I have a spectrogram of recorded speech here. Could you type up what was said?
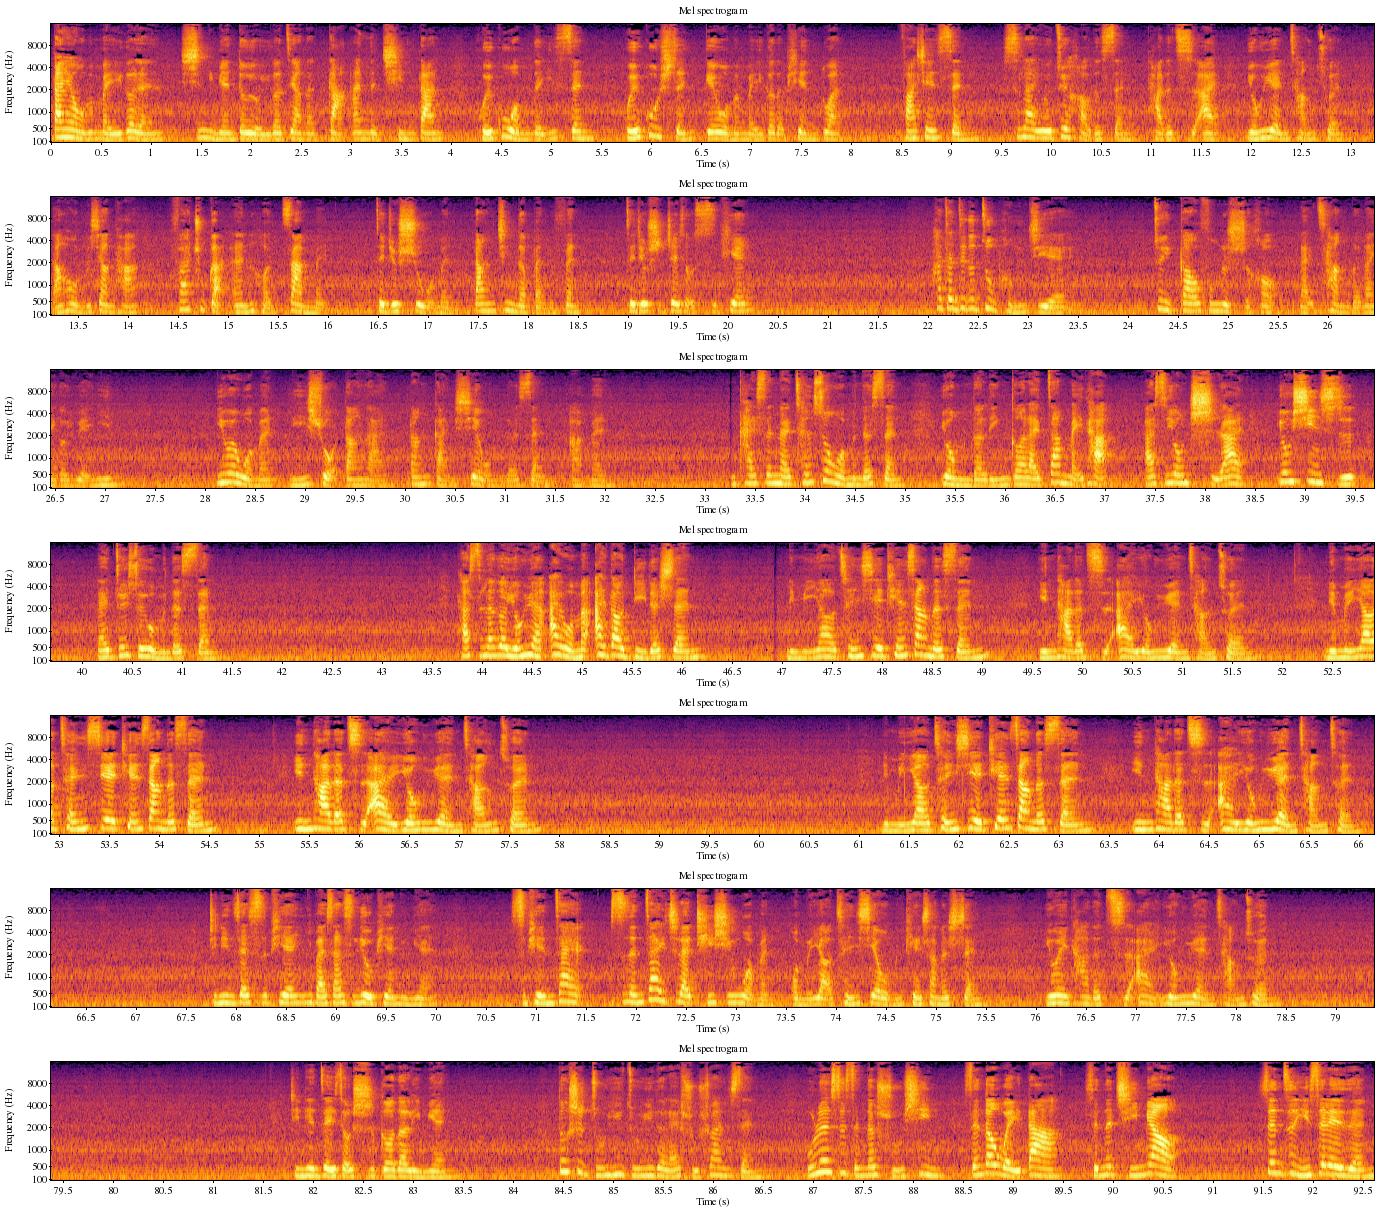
但愿我们每一个人心里面都有一个这样的感恩的清单，回顾我们的一生，回顾神给我们每一个的片段，发现神是那一位最好的神，他的慈爱永远长存。然后我们向他发出感恩和赞美，这就是我们当尽的本分，这就是这首诗篇。他在这个祝棚节最高峰的时候来唱的那一个原因。因为我们理所当然当感谢我们的神，阿门。开声来称颂我们的神，用我们的灵歌来赞美他，还是用慈爱、用信实来追随我们的神。他是那个永远爱我们、爱到底的神。你们要称谢天上的神，因他的慈爱永远长存。你们要称谢天上的神，因他的慈爱永远长存。你们要称谢天上的神，因他的慈爱永远长存。今天在诗篇一百三十六篇里面，诗篇在诗人再一次来提醒我们，我们要称谢我们天上的神，因为他的慈爱永远长存。今天这一首诗歌的里面，都是逐一逐一的来数算神，无论是神的属性、神的伟大、神的奇妙。甚至以色列人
